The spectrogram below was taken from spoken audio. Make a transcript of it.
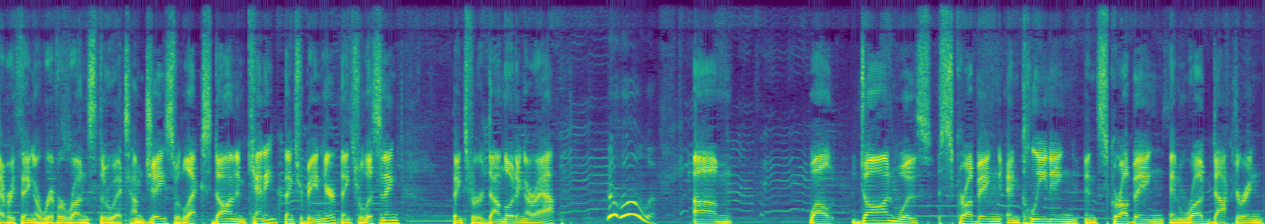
everything a river runs through it i'm jace with lex don and kenny thanks for being here thanks for listening thanks for downloading our app Woohoo! Um, while Dawn was scrubbing and cleaning and scrubbing and rug doctoring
